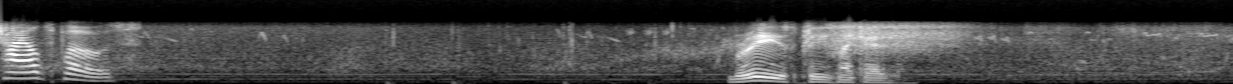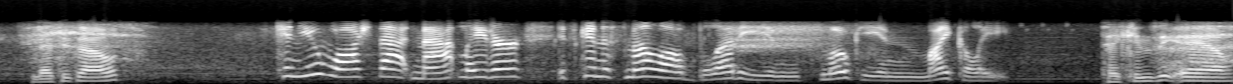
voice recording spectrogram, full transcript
child's pose. Breathe, please, Michael. Let it out. Can you wash that mat later? It's gonna smell all bloody and smoky and Michaely. Take in the air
